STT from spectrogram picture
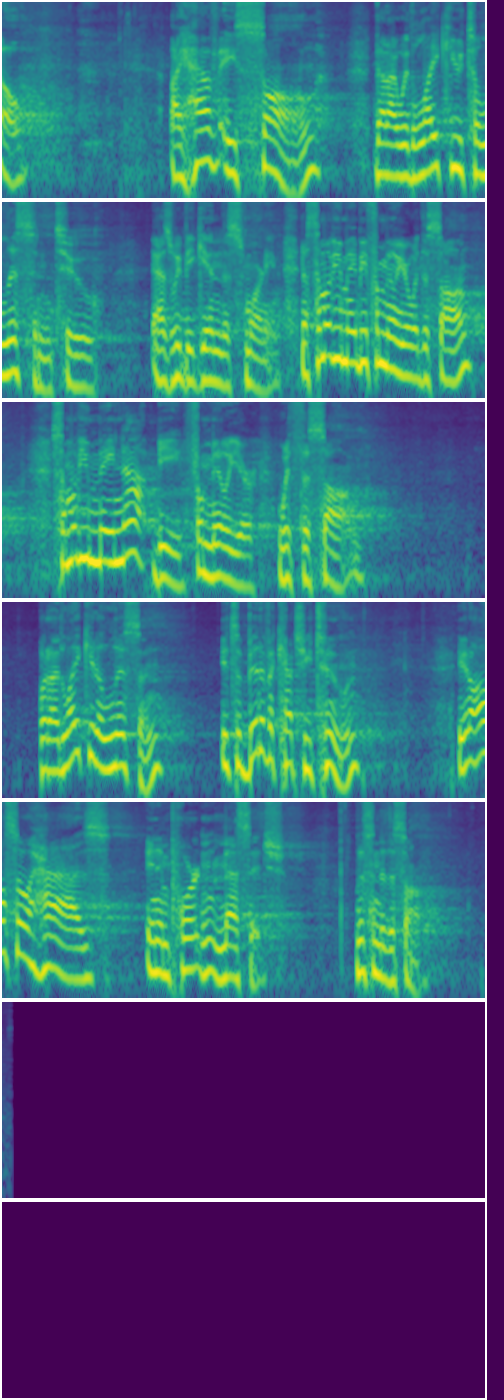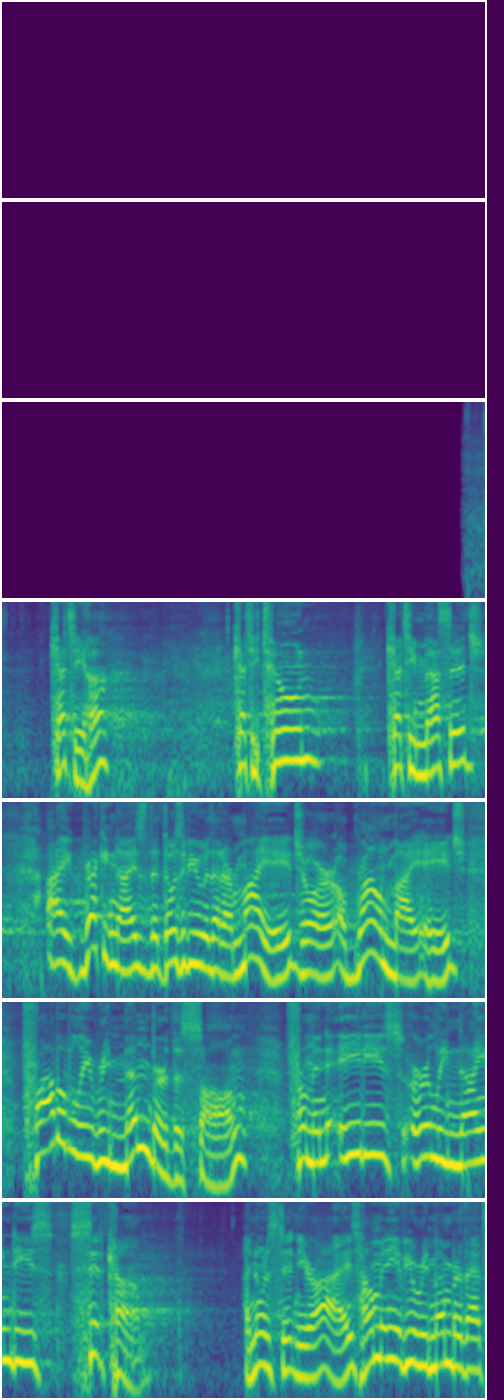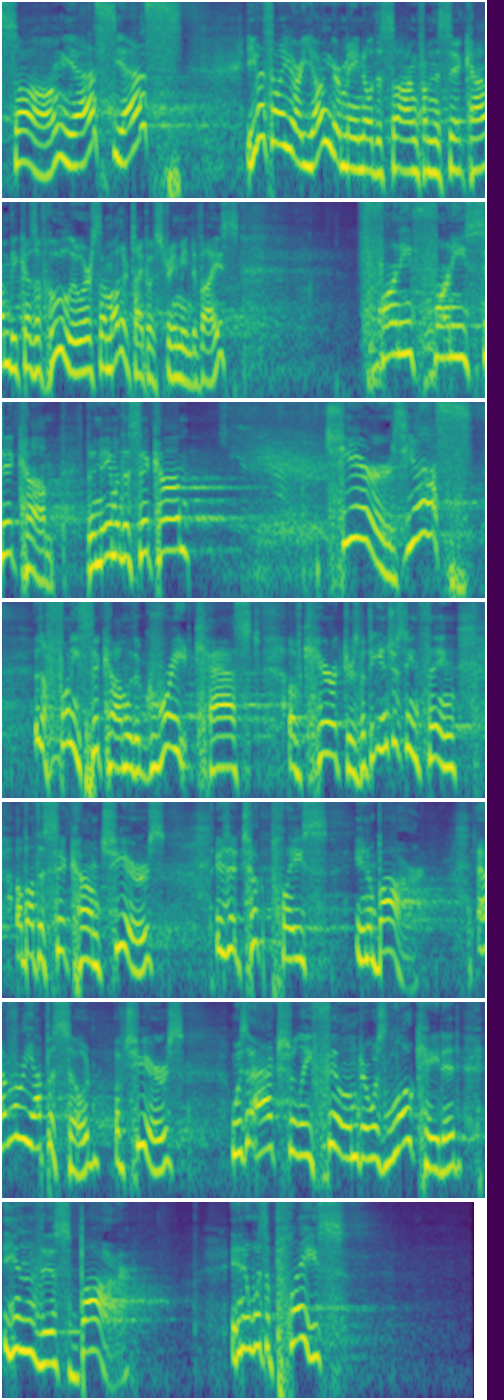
So, I have a song that I would like you to listen to as we begin this morning. Now, some of you may be familiar with the song, some of you may not be familiar with the song. But I'd like you to listen. It's a bit of a catchy tune. It also has an important message. Listen to the song. Catchy, huh? Catchy tune, catchy message. I recognize that those of you that are my age or around my age probably remember the song from an 80s, early 90s sitcom. I noticed it in your eyes. How many of you remember that song? Yes, yes. Even some of you are younger may know the song from the sitcom because of Hulu or some other type of streaming device. Funny, funny sitcom. The name of the sitcom? Cheers. Cheers, yes. It was a funny sitcom with a great cast of characters. But the interesting thing about the sitcom Cheers is it took place in a bar. Every episode of Cheers was actually filmed or was located in this bar. And it was a place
